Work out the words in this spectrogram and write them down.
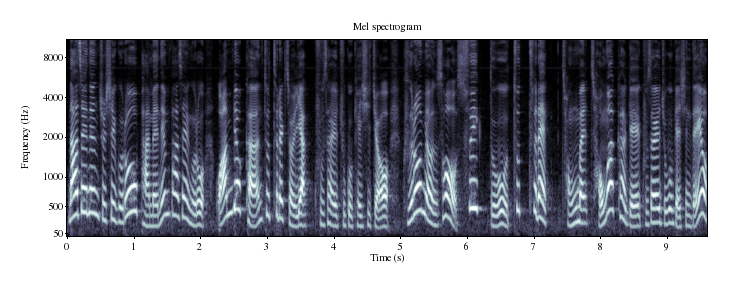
낮에는 주식으로, 밤에는 파생으로 완벽한 투트랙 전략 구사해 주고 계시죠. 그러면서 수익도 투트랙 정말 정확하게 구사해 주고 계신데요.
